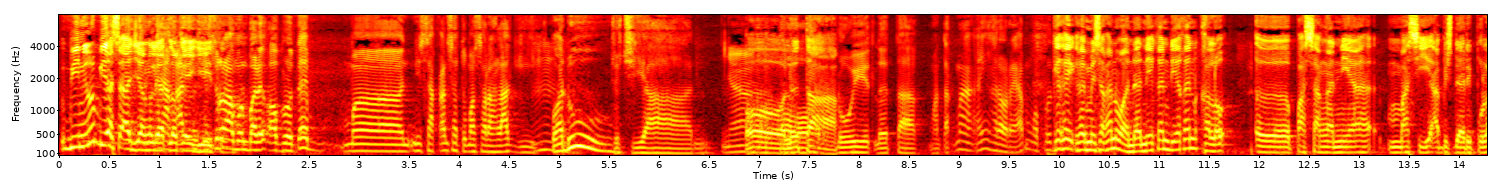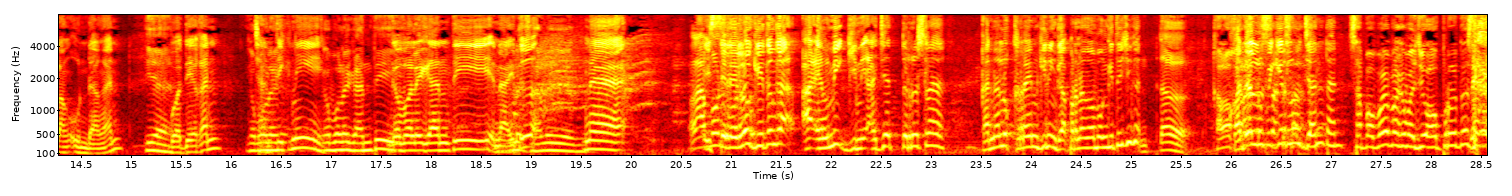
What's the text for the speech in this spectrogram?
bini lu biasa aja ngeliat lo Nah, kan kayak gitu. Justru lamun balik obrol teh menyisakan satu masalah lagi. Waduh. Cucian. Ya. Oh, motor, letak. Duit letak. Mantakna aing haroream ngobrol. Kayak, kayak misalkan Wanda nih kan dia kan kalau eh, pasangannya masih habis dari pulang undangan, Iya. buat dia kan Nggak cantik boleh- nih. nggak boleh ganti. Nggak boleh ganti. Nah Boleh itu, salin. nah Lamun- istri lu gitu nggak? Ah Elmi gini aja terus lah. Karena lu keren gini nggak pernah ngomong gitu juga. Ente. Kalau Padahal kalian lu pikir lu jantan. Siapa poe pakai baju oprot tuh sama-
